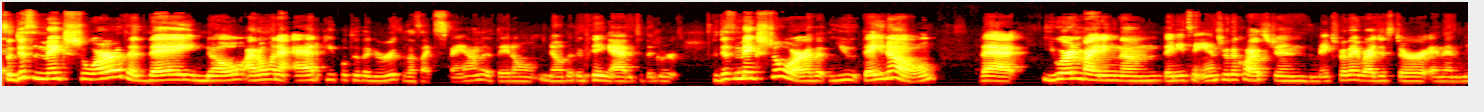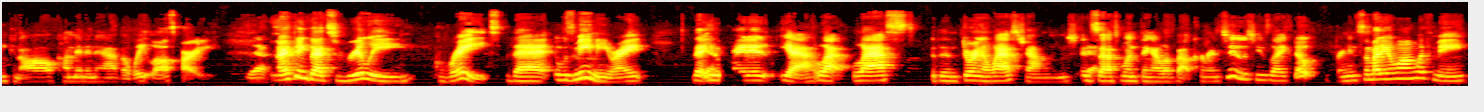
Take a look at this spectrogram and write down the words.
So just make sure that they know. I don't want to add people to the group because that's like spam if they don't know that they're being added to the group. So just make sure that you they know that you are inviting them. They need to answer the questions, make sure they register, and then we can all come in and have a weight loss party. Yeah. And I think that's really great that it was Mimi, right? That yeah. you invited, yeah, last during the last challenge. And yeah. so that's one thing I love about Corinne too. She's like, nope, bringing somebody along with me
